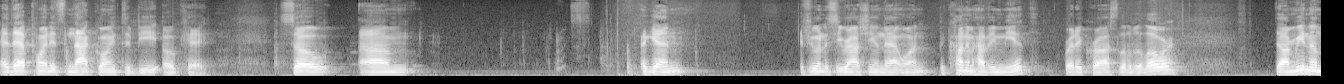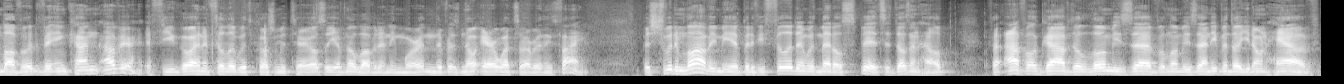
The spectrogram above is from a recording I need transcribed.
at that point it's not going to be okay. So, um, again, if you want to see Rashi on that one, Bekanim havimiyat, right across a little bit lower. The Amrin and Lavud, Ve'inkan Avir. If you go ahead and fill it with kosher material, so you have no Lavud anymore, and there's no air whatsoever, everything's fine. But Shvudim Lo but if you fill it in with metal spits, it doesn't help. And even though you don't have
